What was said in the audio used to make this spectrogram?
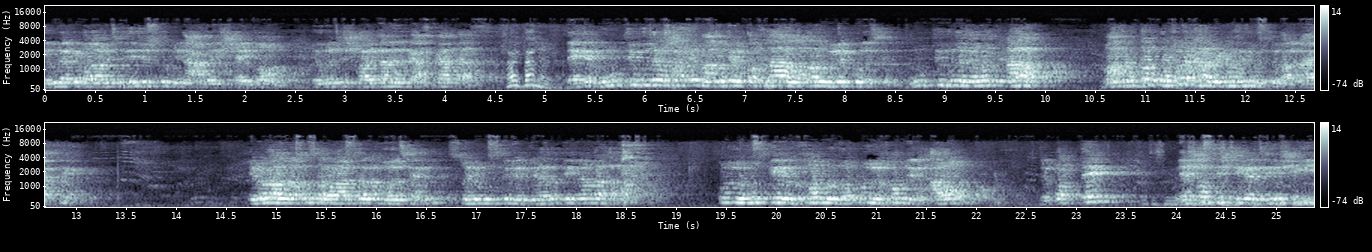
এগুলাকে বলা হয়েছে রিজসুম মিন আমালি শাইতান। এগুলো হচ্ছে শয়তানের কাজ কার কাজ? শয়তানের। দেখেন মূর্তি পূজার সাথে মাদকের কথা আল্লাহ উল্লেখ করেছেন। মূর্তি পূজা যেমন খারাপ মাদকটা কতটা খারাপ এখান থেকে বুঝতে পারেন আয়াত থেকে। এবার আল্লাহ সাল্লাল্লাহু আলাইহি ওয়াসাল্লাম বলেছেন সহিহ মুসলিমের 2003 নম্বর হাদিস কুল্লু মুসকিরিন খামরুন ওয়া কুল্লু খামরিন হারাম। যে প্রত্যেক নেশা সৃষ্টিকারী জিনিসই কি?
